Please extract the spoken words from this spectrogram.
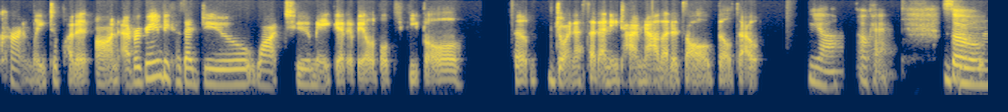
currently to put it on Evergreen because I do want to make it available to people to join us at any time now that it's all built out. Yeah. Okay. So mm-hmm.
